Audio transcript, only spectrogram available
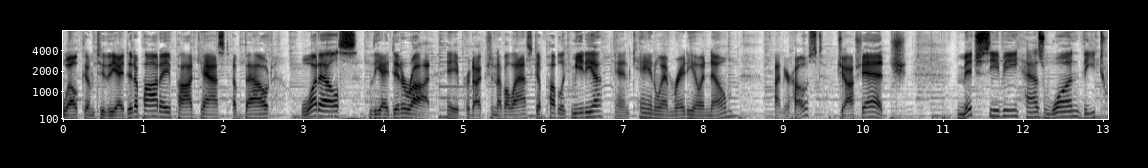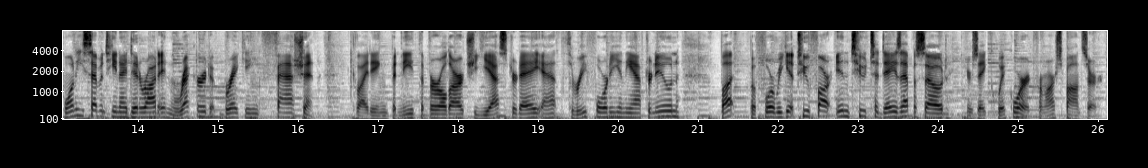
Welcome to the Iditarod, a podcast about what else? The Iditarod, a production of Alaska Public Media and KNOM Radio in Nome. I'm your host, Josh Edge. Mitch Seavey has won the 2017 Iditarod in record-breaking fashion, gliding beneath the Burled Arch yesterday at 3:40 in the afternoon. But before we get too far into today's episode, here's a quick word from our sponsor.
